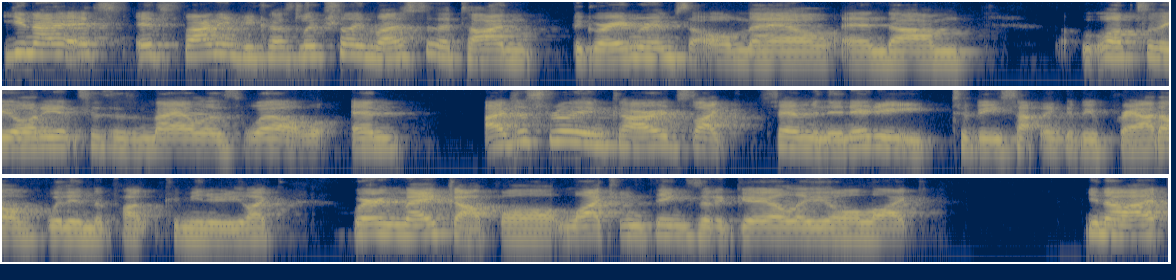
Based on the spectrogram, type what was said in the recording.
you know it's it's funny because literally most of the time the green rooms are all male, and um, lots of the audiences is male as well, and I just really encourage like femininity to be something to be proud of within the punk community. Like wearing makeup or liking things that are girly or like you know I,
